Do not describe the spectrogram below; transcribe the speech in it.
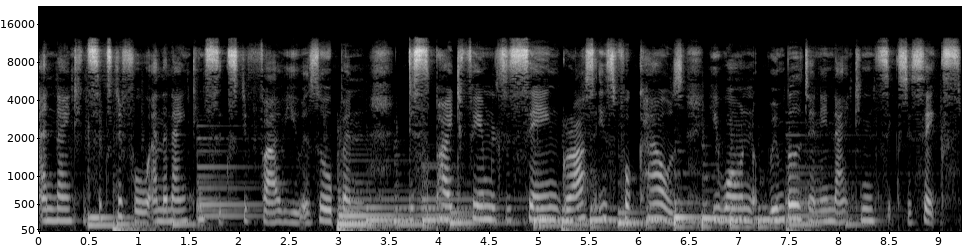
and 1964 and the 1965 US Open. Despite famously saying grass is for cows, he won Wimbledon in 1966.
